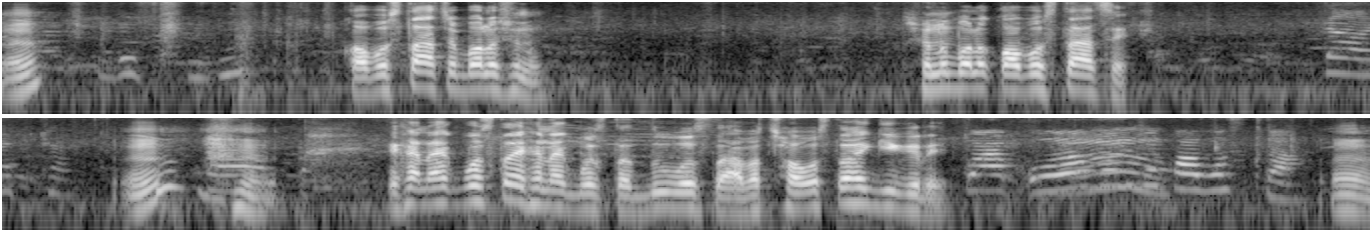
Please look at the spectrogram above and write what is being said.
হুম? ক অবস্থা আছে বলো শোনো। শোনো বলো ক অবস্থা আছে হুম? এখানে এক বস্তা, এখানে এক বস্তা, দু বস্তা, আবার ছ বস্তা হয় কি করে? হুম।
